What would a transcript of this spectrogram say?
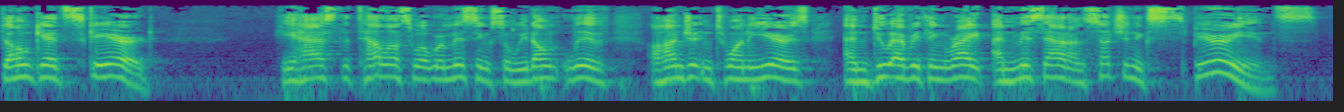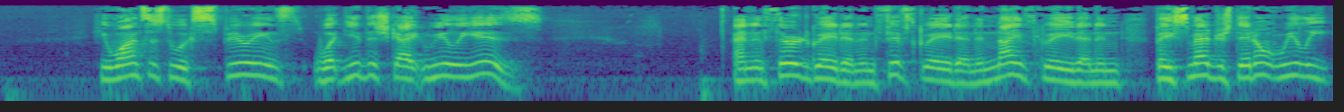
don't get scared. He has to tell us what we're missing so we don't live 120 years and do everything right and miss out on such an experience. He wants us to experience what Yiddishkeit really is and in third grade and in fifth grade and in ninth grade and in beis medrash, they don't really,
